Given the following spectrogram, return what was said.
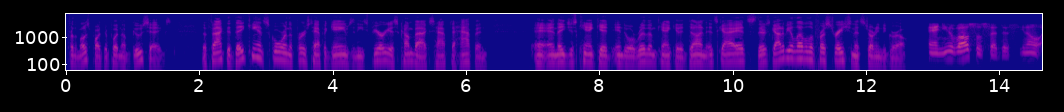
for the most part, they're putting up goose eggs. The fact that they can't score in the first half of games and these furious comebacks have to happen and, and they just can't get into a rhythm, can't get it done. It's guy, it's there's got to be a level of frustration that's starting to grow. And you've also said this, you know.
